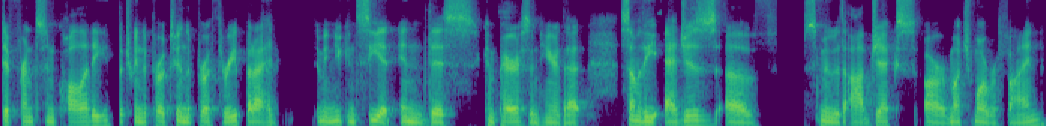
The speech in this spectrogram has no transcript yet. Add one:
difference in quality between the Pro 2 and the Pro 3, but I had. I mean, you can see it in this comparison here that some of the edges of smooth objects are much more refined.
